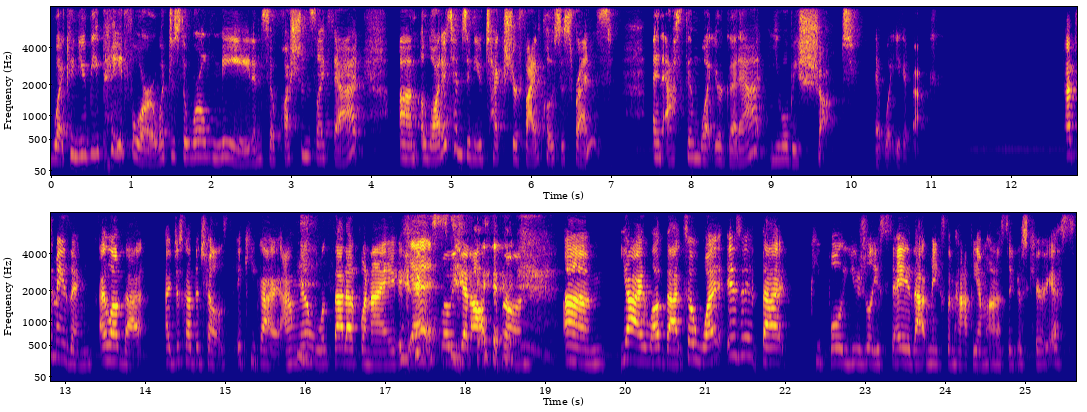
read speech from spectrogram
What can you be paid for? What does the world need? And so questions like that. Um, a lot of times, if you text your five closest friends and ask them what you're good at, you will be shocked at what you get back. That's amazing. I love that. I just got the chills. Ikigai. I'm gonna look that up when I yes. when we get off the phone. Um, yeah, I love that. So, what is it that people usually say that makes them happy? I'm honestly just curious.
